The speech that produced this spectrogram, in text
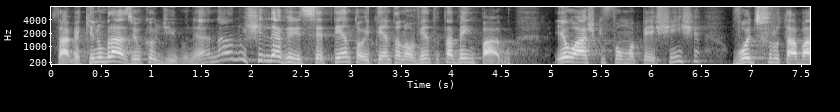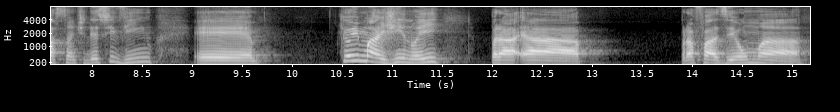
sabe, aqui no Brasil que eu digo, né? No Chile deve 70, 80, 90, tá bem pago. Eu acho que foi uma pechincha, vou desfrutar bastante desse vinho, é, que eu imagino aí para fazer uma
